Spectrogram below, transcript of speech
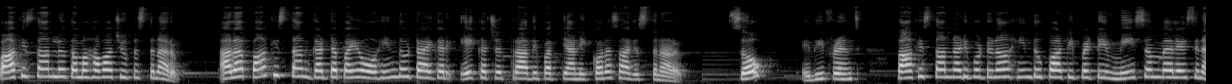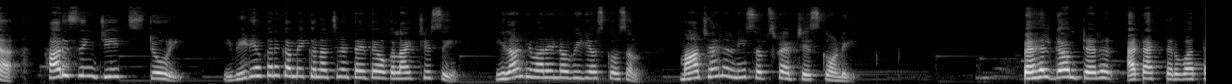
పాకిస్తాన్లో తమ హవా చూపిస్తున్నారు. అలా పాకిస్తాన్ గడ్డపై ఓ హిందూ టైగర్ ఏకఛత్రాధిపత్యాన్ని కొనసాగిస్తున్నాడు. సో ఇది ఫ్రెండ్స్ పాకిస్తాన్ నడిబొడ్డున హిందూ పార్టీ పెట్టి మీసం మేలేసిన హరిసింగ్ జీత్ స్టోరీ. ఈ వీడియో కనుక మీకు నచ్చినట్టయితే ఒక లైక్ చేసి ఇలాంటి మరెన్నో వీడియోస్ కోసం మా ఛానల్ని సబ్స్క్రైబ్ చేసుకోండి. పెహల్గామ్ టెర్రర్ అటాక్ తరువాత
